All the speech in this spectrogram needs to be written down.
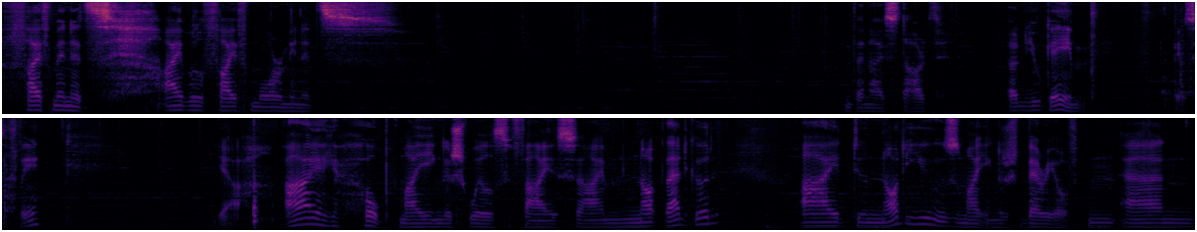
Five minutes. I will five more minutes. And then I start a new game, basically. Yeah, I hope my English will suffice. I'm not that good. I do not use my English very often and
